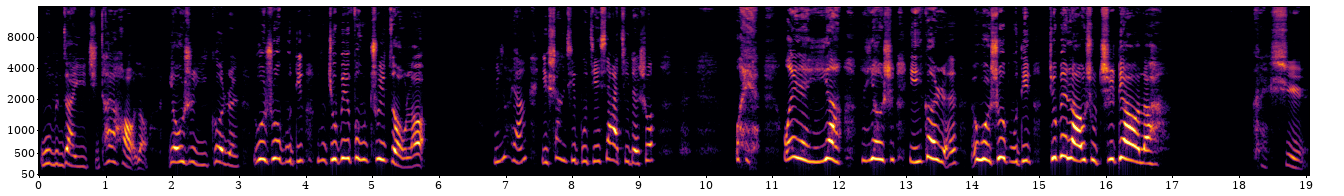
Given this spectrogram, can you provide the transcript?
我们在一起太好了，要是一个人，我说不定就被风吹走了。”明良也上气不接下气地说：“我也，我也一样，要是一个人，我说不定就被老鼠吃掉了。”可是，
